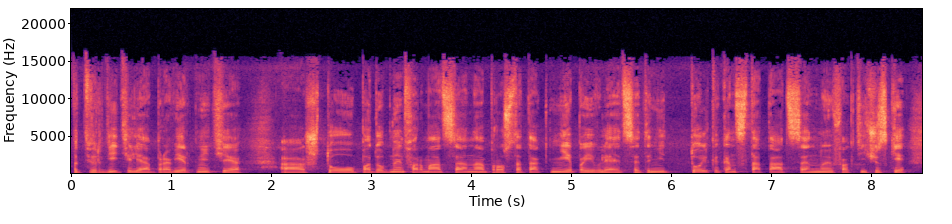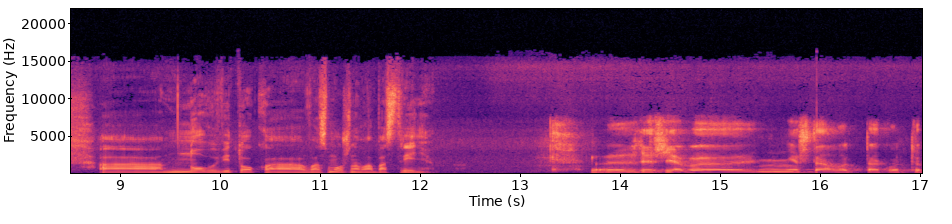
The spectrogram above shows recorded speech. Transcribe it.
подтвердите или опровергните, а, что подобная информация, она просто так не появляется. Это не только констатация, но и фактически а, новый виток а, возможного обострения. Э, здесь я бы не стал вот так вот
